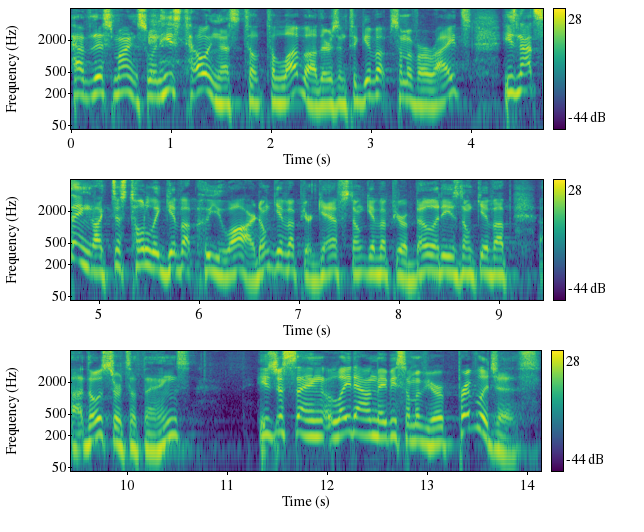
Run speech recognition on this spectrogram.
have this mind. So when he's telling us to, to love others and to give up some of our rights, he's not saying like just totally give up who you are. Don't give up your gifts, don't give up your abilities, don't give up uh, those sorts of things. He's just saying lay down maybe some of your privileges.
